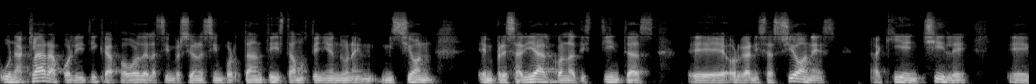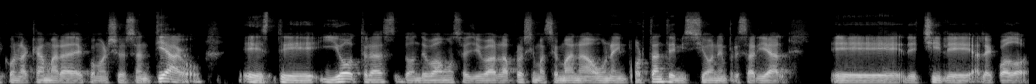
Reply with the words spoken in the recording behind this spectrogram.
una clara política a favor de las inversiones es importante y estamos teniendo una misión empresarial con las distintas organizaciones aquí en Chile eh, con la Cámara de Comercio de Santiago este, y otras donde vamos a llevar la próxima semana una importante misión empresarial eh, de Chile al Ecuador.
